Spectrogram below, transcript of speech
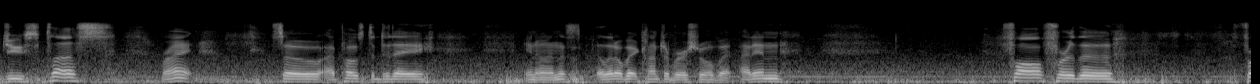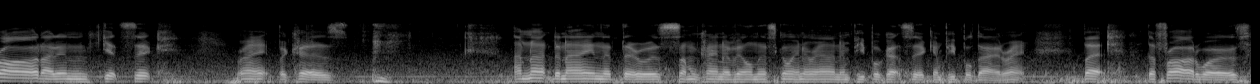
Juice Plus, right? So I posted today, you know, and this is a little bit controversial, but I didn't fall for the fraud, I didn't get sick, right? Because I'm not denying that there was some kind of illness going around and people got sick and people died, right? But the fraud was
